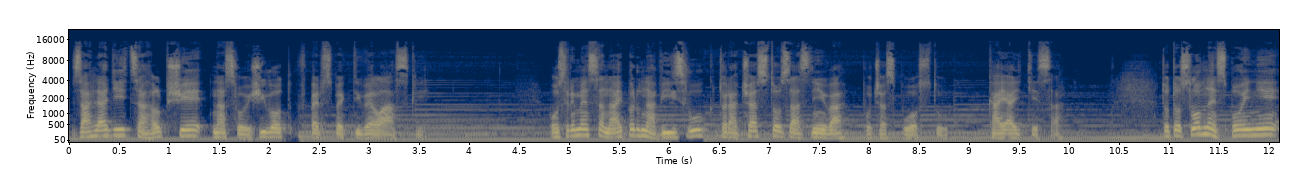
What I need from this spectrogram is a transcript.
zahľadiť sa hĺbšie na svoj život v perspektíve lásky. Pozrime sa najprv na výzvu, ktorá často zaznieva počas pôstu. Kajajte sa. Toto slovné spojenie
